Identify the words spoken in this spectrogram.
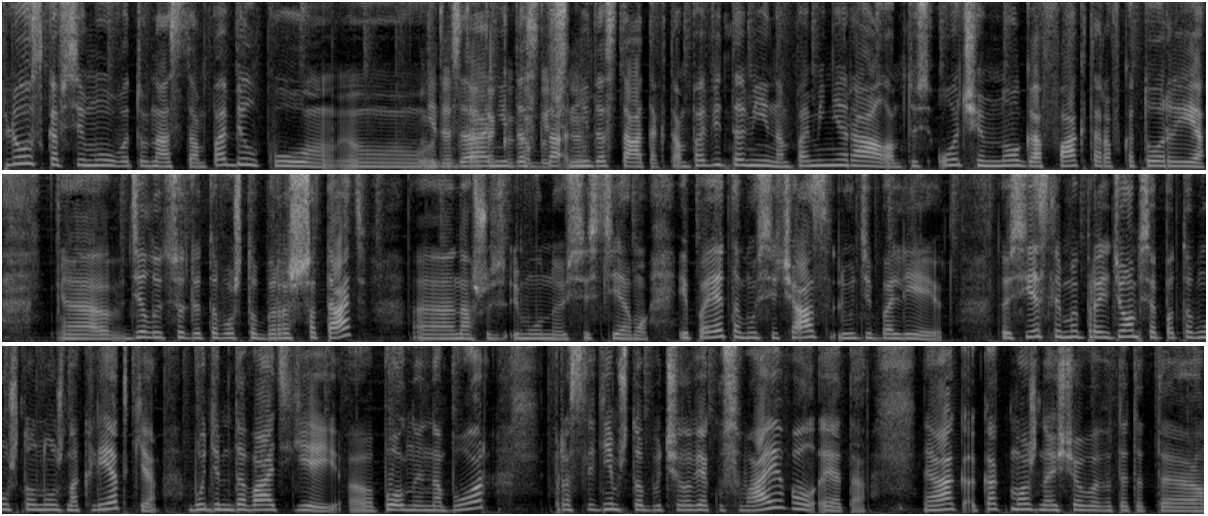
Плюс ко всему, вот у нас там по белку э, недостаток, да, недоста- недостаток там по витаминам, по минералам. То есть очень много факторов, которые э, делают все для того, чтобы расшатать э, нашу иммунную систему. И поэтому сейчас люди болеют. То есть если мы пройдемся по тому, что нужно клетке, будем давать ей э, полный набор, проследим, чтобы человек усваивал это, да, как можно еще вот этот... Э,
